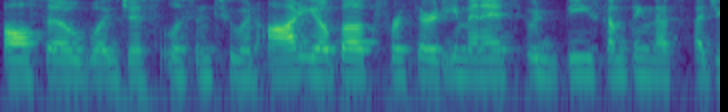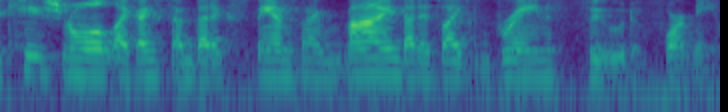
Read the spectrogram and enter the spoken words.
also would just listen to an audiobook for 30 minutes. It would be something that's educational, like I said, that expands my mind, that is like brain food for me.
